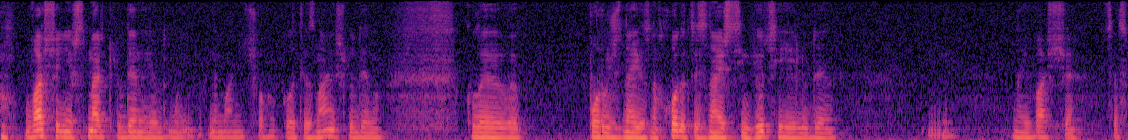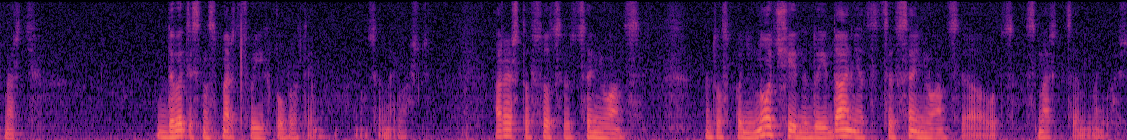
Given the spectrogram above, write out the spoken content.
важче, ніж смерть людини, я думаю, нема нічого. Коли ти знаєш людину, коли ви поруч з нею знаходитесь, знаєш сім'ю цієї людини. Найважче це смерть. Дивитись на смерть своїх побратимів. Ну, це найважче. А решта все це, це нюанси. Недоспані ночі, недоїдання це все нюанси, а от смерть це найважче.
